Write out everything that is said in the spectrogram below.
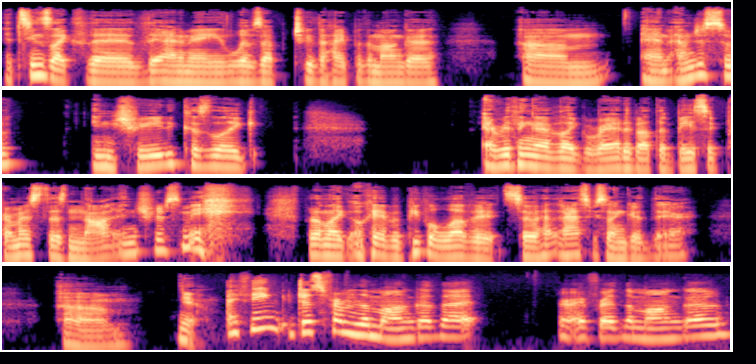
it seems like the the anime lives up to the hype of the manga, um, and I'm just so intrigued because like everything I've like read about the basic premise does not interest me, but I'm like okay, but people love it, so there has to be something good there. Um, yeah, I think just from the manga that, or I've read the manga,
